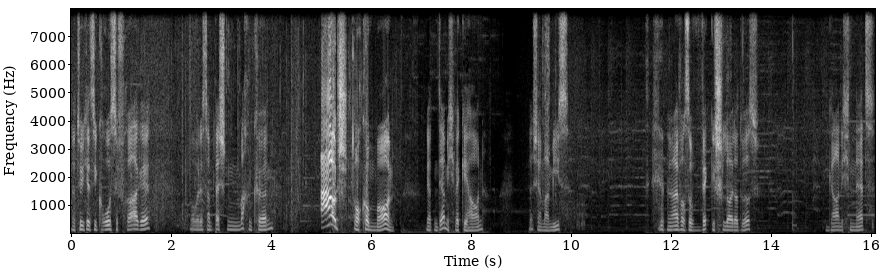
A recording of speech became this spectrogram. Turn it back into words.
Natürlich jetzt die große Frage, wo wir das am besten machen können. Autsch! Oh, come on. Wie hat denn der mich weggehauen? Das ist ja mal mies. Wenn du einfach so weggeschleudert wirst. Gar nicht nett.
